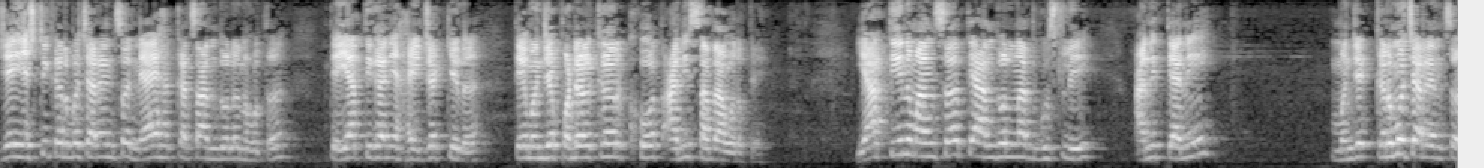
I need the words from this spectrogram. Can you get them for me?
जे एसटी कर्मचाऱ्यांचं न्याय हक्काचं आंदोलन होतं ते या तिघांनी हायजॅक केलं. ते म्हणजे पडळकर खोत आणि सदावर्ते. या तीन माणसं त्या आंदोलनात घुसली आणि त्यांनी म्हणजे कर्मचाऱ्यांचं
